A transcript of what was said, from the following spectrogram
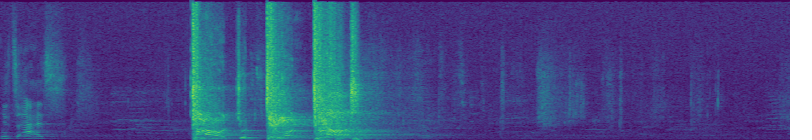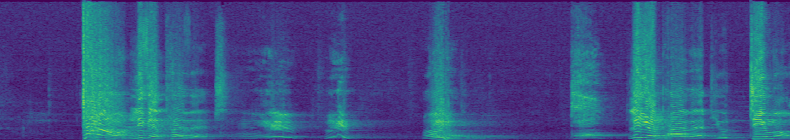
It's us. Come out, you demon! Come out! Come out! Leave her private. Huh? You demon!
